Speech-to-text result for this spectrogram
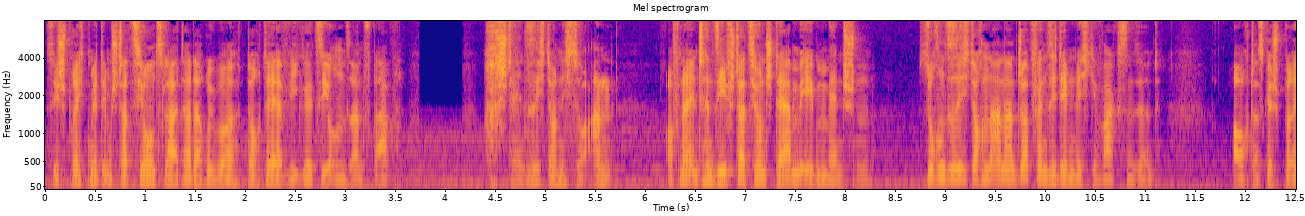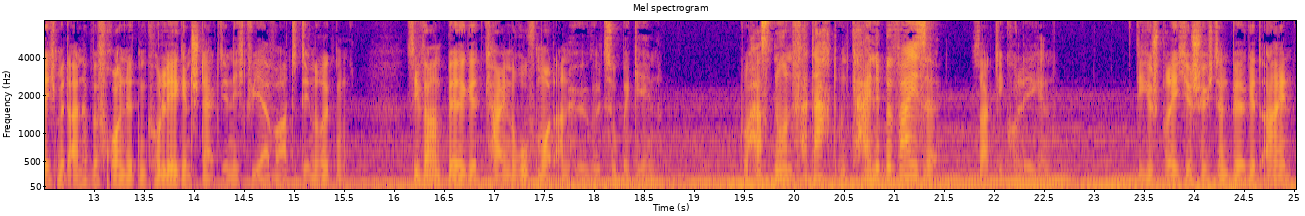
Sie spricht mit dem Stationsleiter darüber, doch der wiegelt sie unsanft ab. Ach, stellen Sie sich doch nicht so an. Auf einer Intensivstation sterben eben Menschen. Suchen Sie sich doch einen anderen Job, wenn Sie dem nicht gewachsen sind. Auch das Gespräch mit einer befreundeten Kollegin stärkt ihr nicht wie erwartet den Rücken. Sie warnt Birgit, keinen Rufmord an Högel zu begehen. Du hast nur einen Verdacht und keine Beweise, sagt die Kollegin. Die Gespräche schüchtern Birgit ein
